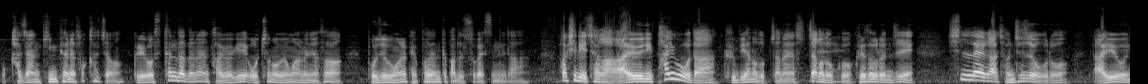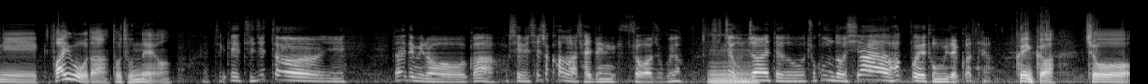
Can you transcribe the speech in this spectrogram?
뭐 가장 긴 편에 속하죠. 그리고 스탠다드는 가격이 5,500만 원이어서 보조금을 100% 받을 수가 있습니다. 확실히 이 차가 아이오닉 5보다 급이 하나 높잖아요. 숫자가 네. 높고 그래서 그런지 실내가 전체적으로 아이오닉 5보다 더 좋네요. 특히 디지털 이 사이드 미러가 확실히 최적화가 잘 되는 게 있어가지고요. 실제 음. 운전할 때도 조금 더 시야 확보에 도움이 될 것 같아요. 그러니까 저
